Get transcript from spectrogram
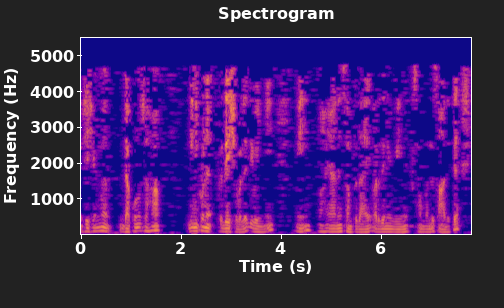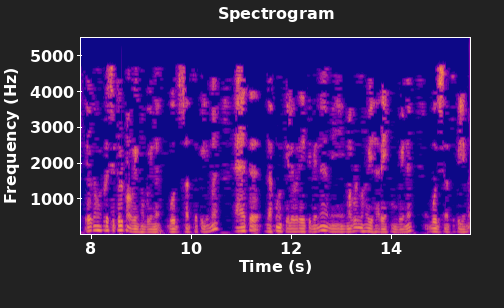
විශේෂයෙන්ම දකුණු සහ ගිනිකොන ප්‍රදේශවල දිවෙන්නේ මේ මහායාන සම්ප්‍රදායේ වර්ධනය වීම සම්බන්ධ සාධක ඒකම අපිට සිතුල් පවෙන් හම්බ වෙන බෝධිසත්ව පිළිම ඈත දකුණු කෙළවරේ තිබෙන මේ මගුල් මහ විහාරයේ හම්බ වෙන බෝධිසත්ව පිළිම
